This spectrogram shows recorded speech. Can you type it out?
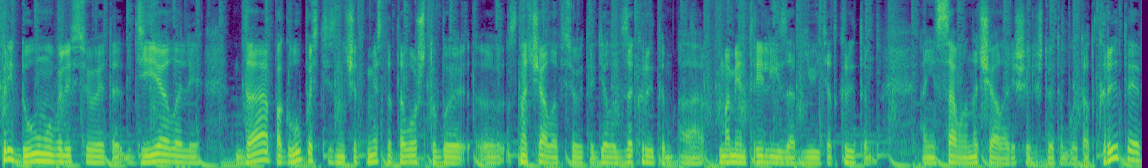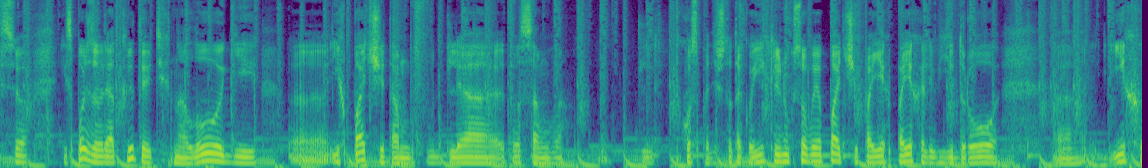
придумывали все это, делали, да, по глупости, значит, вместо того, чтобы э, сначала все это делать закрытым, а в момент релиза объявить открытым, они с самого начала решили, что это будет открытое все, использовали открытые технологии, э, их патчи там для этого самого господи, что такое, их линуксовые патчи поехали в ядро, э, их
